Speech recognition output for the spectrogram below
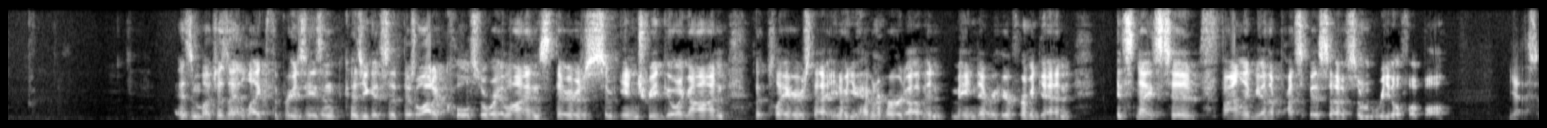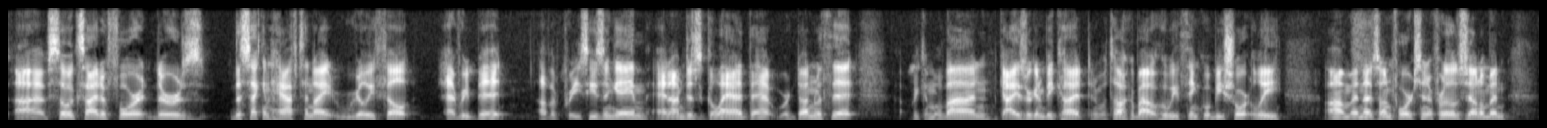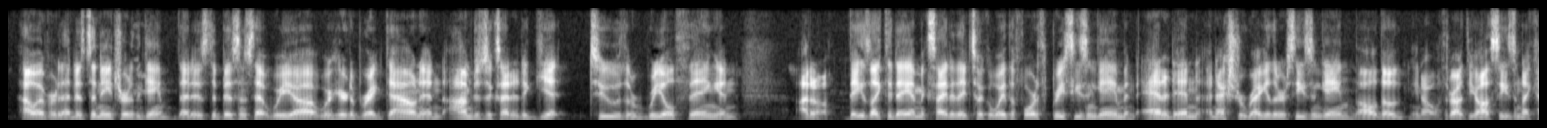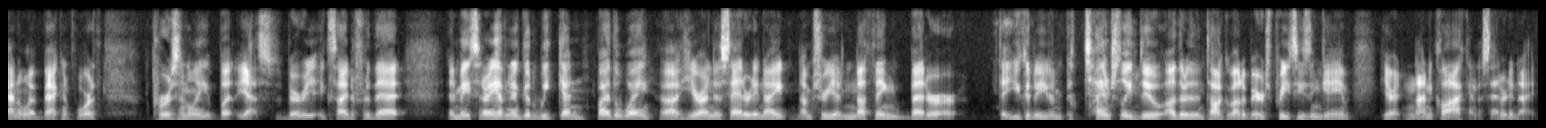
As much as I like the preseason, because you get to, there's a lot of cool storylines. There's some intrigue going on with players that you know you haven't heard of and may never hear from again. It's nice to finally be on the precipice of some real football. Yes, uh, so excited for it. There was the second half tonight really felt every bit of a preseason game, and I'm just glad that we're done with it. We can move on. Guys are going to be cut, and we'll talk about who we think will be shortly. Um, and that's unfortunate for those gentlemen. However, that is the nature of the game. That is the business that we uh, we're here to break down, and I'm just excited to get to the real thing and I don't know. Days like today, I'm excited they took away the fourth preseason game and added in an extra regular season game. Although, you know, throughout the off season, I kind of went back and forth personally. But yes, very excited for that. And Mason, are you having a good weekend, by the way, uh, here on this Saturday night? I'm sure you have nothing better that you could even potentially do other than talk about a Bears preseason game here at 9 o'clock on a Saturday night.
